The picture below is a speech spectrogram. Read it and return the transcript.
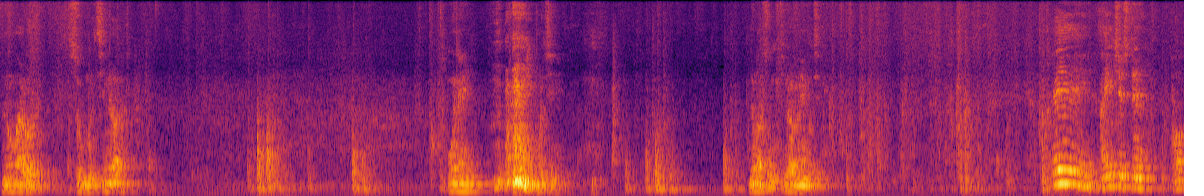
Numărul submulțimilor unei mulțimi. Numărul submulțimilor unei mulțimi. Ei, aici este o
